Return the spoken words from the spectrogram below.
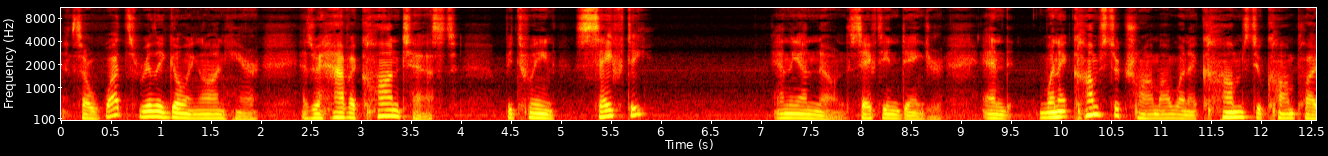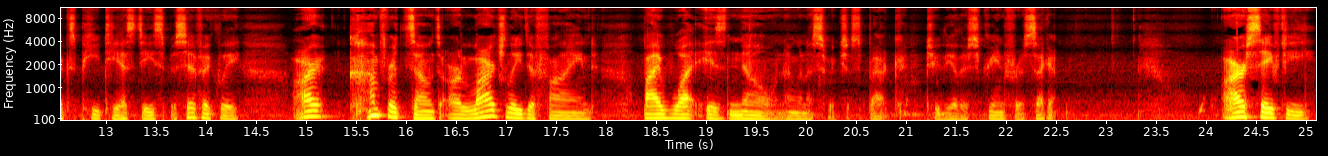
And so, what's really going on here is we have a contest between safety and the unknown, safety and danger. And when it comes to trauma, when it comes to complex PTSD specifically, our comfort zones are largely defined by what is known. I'm going to switch this back to the other screen for a second. Our safety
